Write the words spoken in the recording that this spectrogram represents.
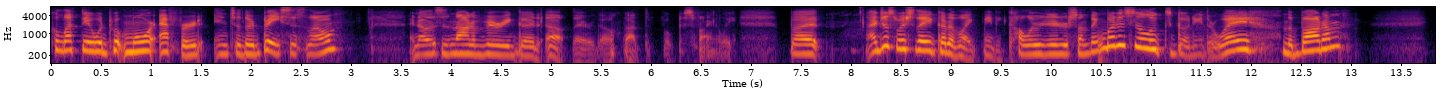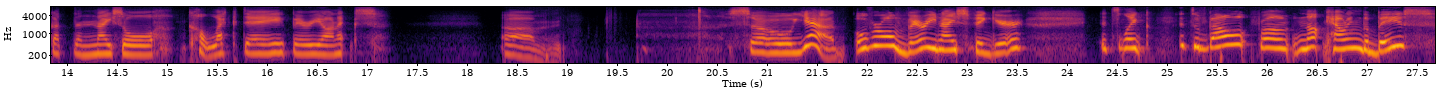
Collecta would put more effort into their bases though. I know this is not a very good, oh, there we go, got the focus finally. But I just wish they could have like maybe colored it or something, but it still looks good either way. On the bottom, got the nice old Collecta Baryonyx. Um, so yeah, overall very nice figure. It's like it's about from not counting the base,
